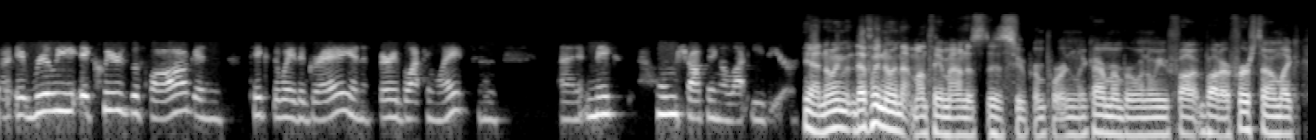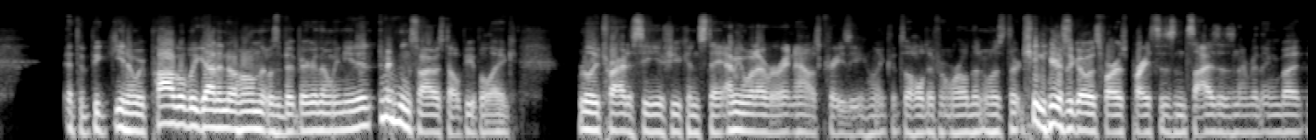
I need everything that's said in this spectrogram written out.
but it really it clears the fog and takes away the gray and it's very black and white and and it makes home shopping a lot easier yeah knowing definitely knowing that monthly amount is, is super important like i remember when we fought, bought our first home like at the big you know we probably got into a home that was a bit bigger than we needed and so i always tell people like really try to see if you can stay. I mean, whatever right now is crazy. Like it's a whole different world than it was 13 years ago as far as prices and sizes and everything. But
